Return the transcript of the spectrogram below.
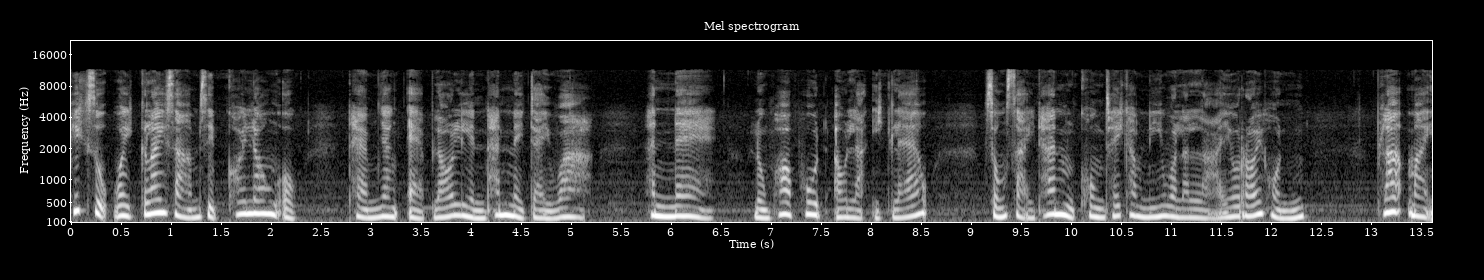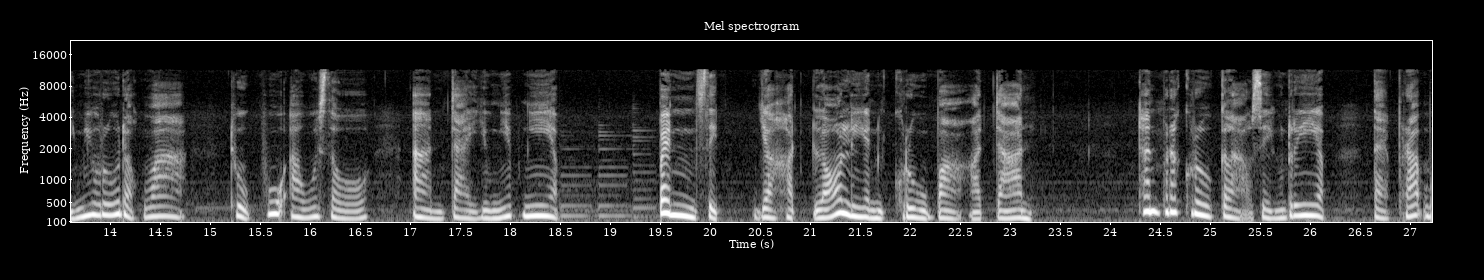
ภิกษุวัยใกล้สามสิบค่อยโล่งอก แถมยังแอบล้อเลียนท่านในใจว่าท่านแน่หลวงพ่อพูดเอาละอีกแล้ว สงสัยท่านคงใช้คำนี้วันละหลายร้อยหน พระใหม่ไม่รู้ดอกว่า ถูกผู้อาวุโส อ่านใจอยู่เงียบๆเป็นสิทธิ์อย่าหัดล้อเลียนครูบาอาจารย์ ท่านพระครูกล่าวเสียงเรียบ แต่พระโบ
